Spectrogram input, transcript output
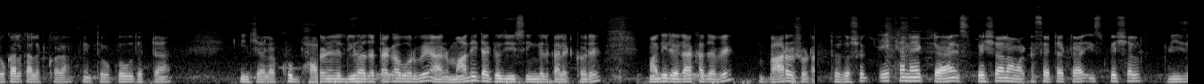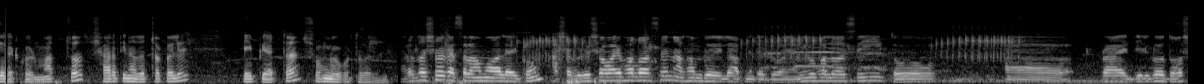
লোকাল কালেক্ট করা কিন্তু কবুতরটা ইনশাল্লাহ খুব ভালো। নিলে দুই হাজার টাকা পড়বে আর মাদিটাকেও যদি সিঙ্গেল কালেক্ট করে মাদিটা রাখা যাবে বারোশো টাকা। তো দর্শক এখানে একটা স্পেশাল আমার কাছে একটা একটা স্পেশাল রিজাল্ট করেন। মাত্র সাড়ে তিন হাজার টাকা হলে এই পেয়ারটা সংগ্রহ করতে পারবেন। হ্যালো দর্শক আসসালামু আলাইকুম। আশা করি সবাই ভালো আছেন। আলহামদুলিল্লাহ আপনাদের দোয়ায় আমিও ভালো আছি। তো প্রায় দীর্ঘ দশ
